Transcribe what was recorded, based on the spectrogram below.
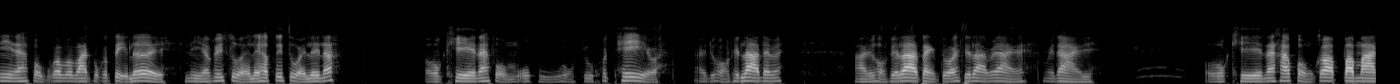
นี่นะผมก็ประมาณปกติเลย นี่ครับสวยๆเลยครับสวยๆเลยนะโอเคนะผมโอ้โหของจูโคตรเท่ว่ะไอ้ดูของเทสลาได้ไหมอ่าดูของเซล่าแต่งตัวเซล่าไม่ได้นะไม่ได้ดิโอเคนะครับผมก็ประมาณ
